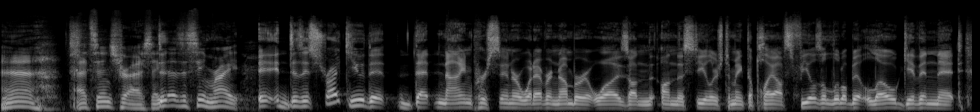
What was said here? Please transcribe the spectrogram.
Yeah, that's interesting. It doesn't seem right. It, does it strike you that that nine percent or whatever number it was on on the Steelers to make the playoffs feels a little bit low, given that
